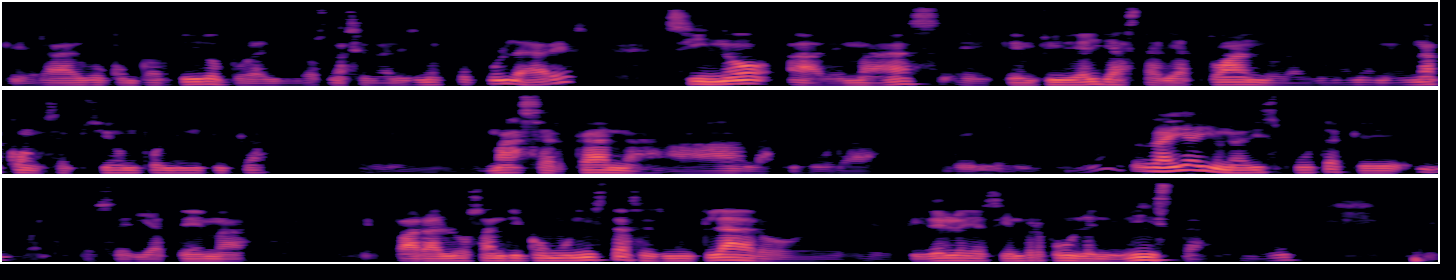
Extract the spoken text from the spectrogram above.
que era algo compartido por los nacionalismos populares, sino además eh, que en Fidel ya estaría actuando de alguna manera una concepción política eh, más cercana a la figura. Entonces ahí hay una disputa que, bueno, pues sería tema eh, para los anticomunistas es muy claro. Fidel ya siempre fue un leninista, este,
